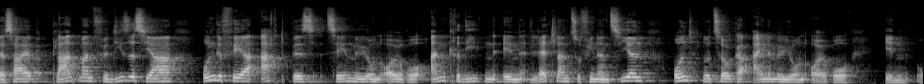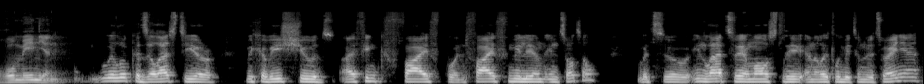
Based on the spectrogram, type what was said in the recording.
Deshalb plant man für dieses Jahr ungefähr 8 bis 10 Millionen Euro an Krediten in Lettland zu finanzieren und nur circa eine Million Euro in Rumänien. We look at the last year, we have issued, I think, 5.5 million in total, but so in Latvia mostly and a little bit in Lithuania.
